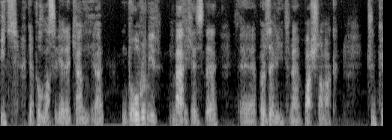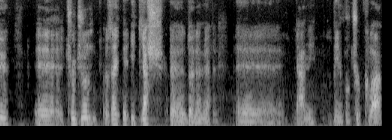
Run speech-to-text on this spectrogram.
ilk yapılması gereken yani doğru bir merkezde e, özel eğitime başlamak. Çünkü e, çocuğun özellikle ilk yaş e, dönemi e, yani bir buçukla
